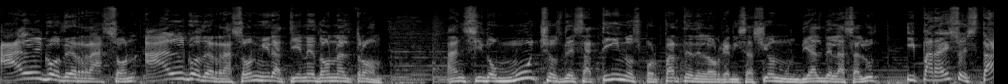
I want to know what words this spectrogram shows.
algo de razón, algo de razón, mira, tiene Donald Trump. Han sido muchos desatinos por parte de la Organización Mundial de la Salud y para eso está.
